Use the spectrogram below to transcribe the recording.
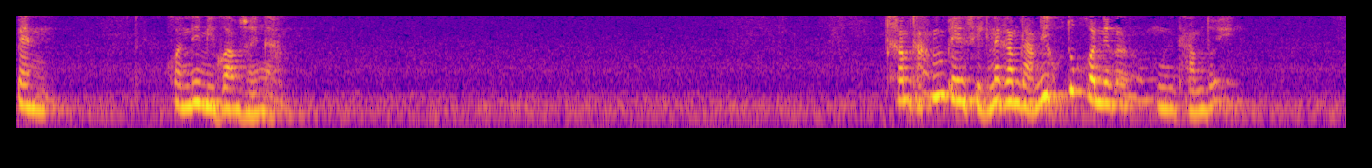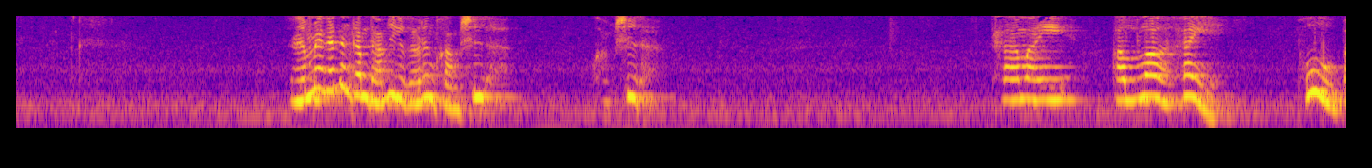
เป็นคนที่มีความสวยงาม คำถามเบสิกนะคำถามที่ทุกคนเนี่ยก็มือถามตัวเอง หรือแม้กระทั่งคำถามที่เกี่ยวกับเรื่องความเชื่อ ความเชื่อทำไมอัลลอฮ์ให้ผู้ป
